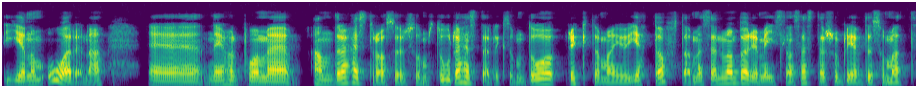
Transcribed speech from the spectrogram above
genom åren. Eh, när jag höll på med andra hästraser som stora hästar, liksom, då ryckte man ju jätteofta. Men sen när man började med islandshästar så blev det som att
